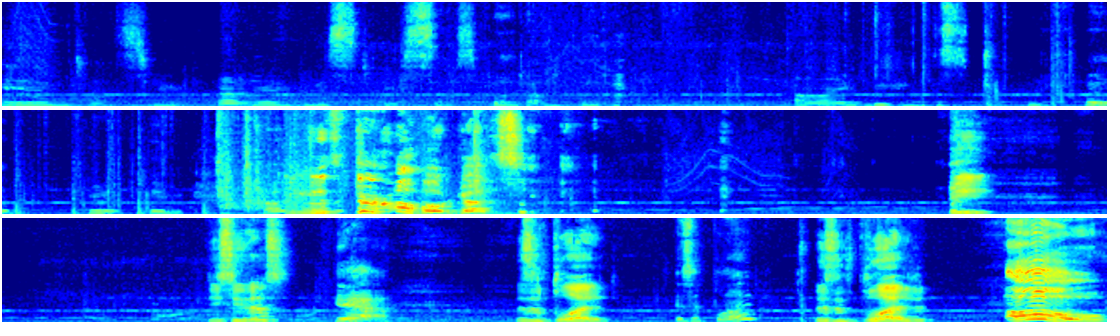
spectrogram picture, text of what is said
Imposter, I missed sus, but I'm. I'm Mr. I'm Mr. Among Us. Wait. Do you see this? Yeah. This is blood. Is it blood? This is blood. Oh!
